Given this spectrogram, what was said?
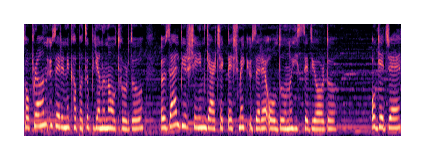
Toprağın üzerini kapatıp yanına oturdu, özel bir şeyin gerçekleşmek üzere olduğunu hissediyordu. O gece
